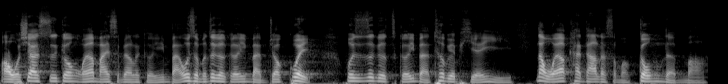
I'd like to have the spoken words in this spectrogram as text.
啊，我现在施工，我要买什么样的隔音板？为什么这个隔音板比较贵，或者这个隔音板特别便宜？那我要看它的什么功能嘛？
